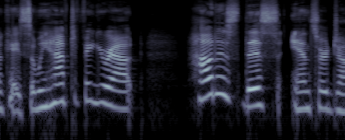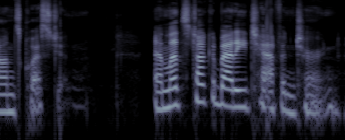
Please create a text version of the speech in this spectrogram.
Okay, so we have to figure out how does this answer John's question? And let's talk about each half in turn.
